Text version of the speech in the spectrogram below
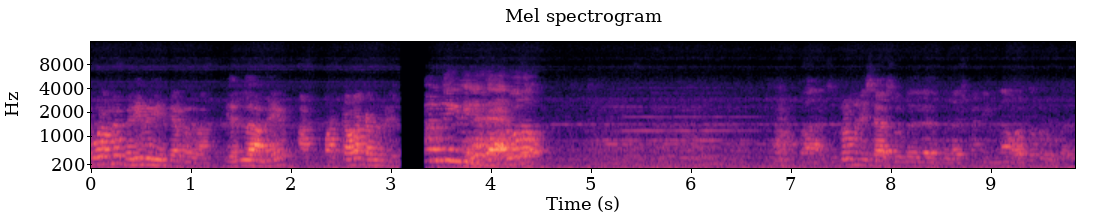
பூராமே பெரிய பெரிய தியேட்டர் தான் எல்லாமே பக்காவா சார் ஒரு சுப்பிரமணிய சார் சொல்றதுல லட்சுமணிக்கு வருத்தப்படக்கூடாது.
